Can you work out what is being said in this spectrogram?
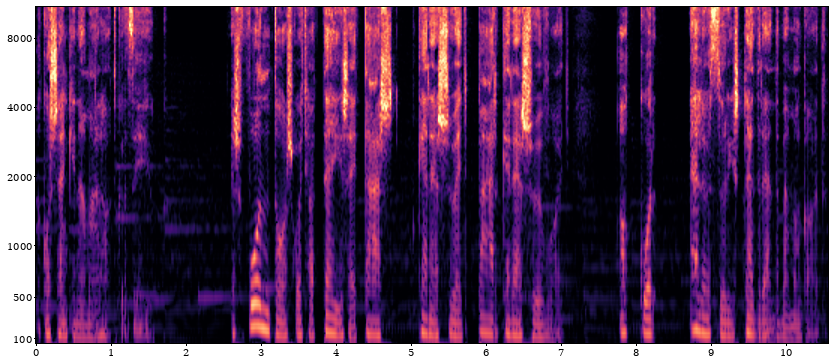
Akkor senki nem állhat közéjük. És fontos, hogyha te is egy társ kereső, egy pár kereső vagy, akkor először is tedd rendbe magad.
